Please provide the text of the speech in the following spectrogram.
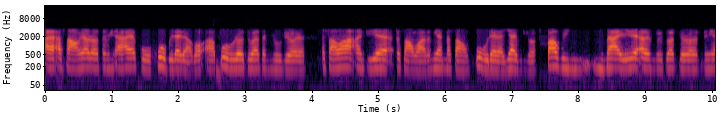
အဲအဆောင်ရောက်တော့သမီးအဲကိုပို့ပေးလိုက်တာပေါ့အပို့ပြီးတော့သူကသမီးကိုပြော တယ်အဆောင်ကအန်တီရဲ့တစ်ဆောင်ပါသမီးကနှစ်ဆောင်ပို့ပေးလိုက်တာရိုက်ပြီးတော့ပေါက်ပြီးညီမရေးတဲ့အဲ့လိုမျိုးသူကပြောတော့နေရ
